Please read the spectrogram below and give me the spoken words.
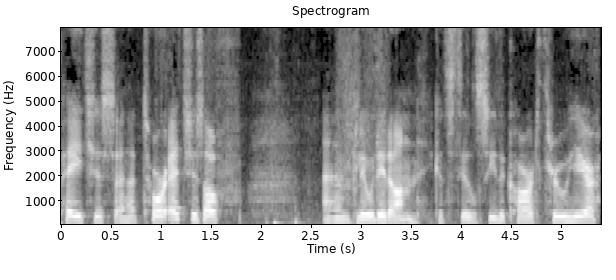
pages and I tore edges off and glued it on. You can still see the card through here.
